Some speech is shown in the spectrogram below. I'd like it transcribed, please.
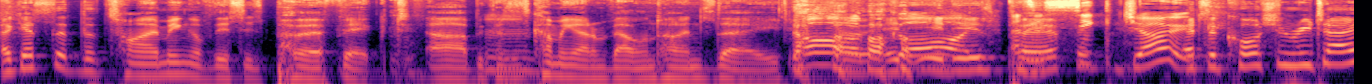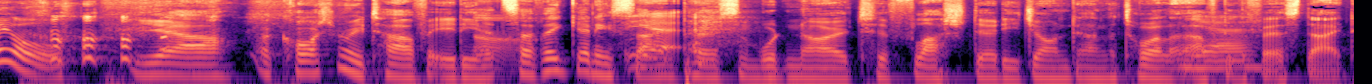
I guess that the timing of this is perfect uh, because it's coming out on Valentine's Day. Mm. Oh, So it- God. it is That's a sick joke. It's a cautionary tale. yeah, a cautionary tale for idiots. I think any sane Yeah. person would know to flush Dirty John down the toilet after the first date.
